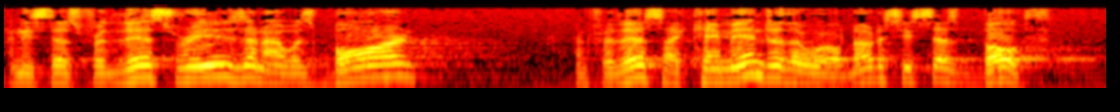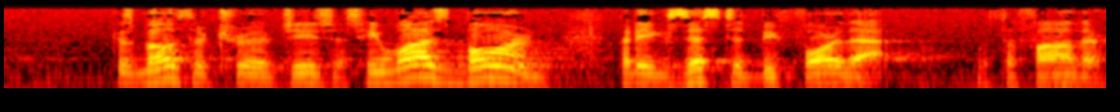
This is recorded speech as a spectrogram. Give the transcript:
And he says, For this reason I was born, and for this I came into the world. Notice he says both, because both are true of Jesus. He was born, but he existed before that with the Father.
